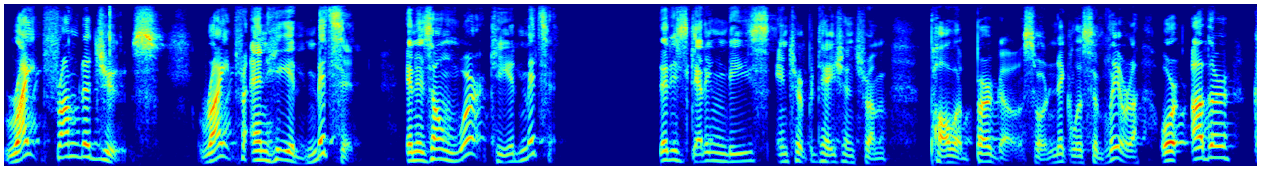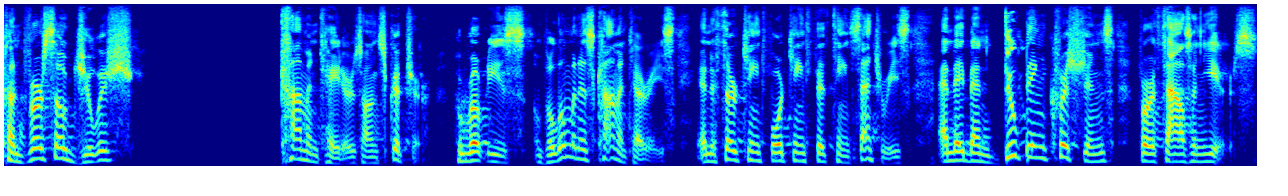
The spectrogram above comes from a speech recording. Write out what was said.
right from the Jews, right, from, and he admits it in his own work. He admits it that he's getting these interpretations from Paul of Burgos or Nicholas of Lyra or other converso Jewish commentators on Scripture who wrote these voluminous commentaries in the 13th, 14th, 15th centuries, and they've been duping Christians for a thousand years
